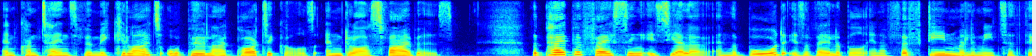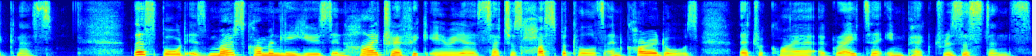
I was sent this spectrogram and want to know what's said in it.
and contains vermiculite or perlite particles and glass fibers. The paper facing is yellow and the board is available in a 15 mm thickness. This board is most commonly used in high traffic areas such as hospitals and corridors that require a greater impact resistance.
